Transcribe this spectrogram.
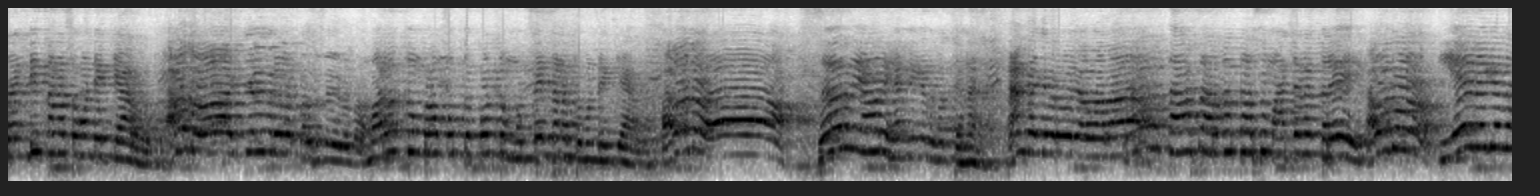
ರಂಡಿತನ ತಗೊಂಡೇಕ್ ಯಾರು? ಹೌದು? ಕೇಳಿದ್ರಲ್ಲ ಪ್ರಶ್ನೆ ಇದನ್ನ ಮರ ತುಂಬಾ ಮುತ್ತು ಕೊಟ್ಟು ಮುತ್ತೈತನ ತಗೊಂಡೇಕ್ ಯಾರು? ಹೌದು? ಸರ್ ಯಾರು ಹೆಂಗಾಗ್ಯದ ಗೊತ್ತೇನ? ತಾಸ ಯಾವಾರ? ನಾನು ತಾಸು ಅರ್ಧ ತಾಸು ಮಾತಾಡಕರೆ? ಹೌದು. ಏನಾಗ್ಯದ?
